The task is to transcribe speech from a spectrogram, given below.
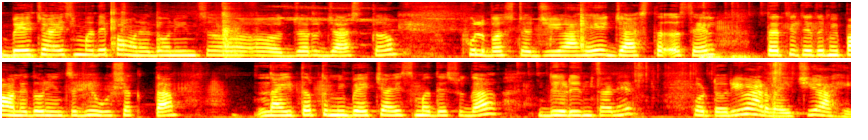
बेचाळीसमध्ये पावणे दोन इंच जर जास्त फुलबस्ट जी आहे जास्त असेल तर तिथे तुम्ही पावणे दोन इंच घेऊ शकता. नाहीतर तुम्ही बेचाळीसमध्ये सुद्धा दीड इंचाने कटोरी वाढवायची आहे.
